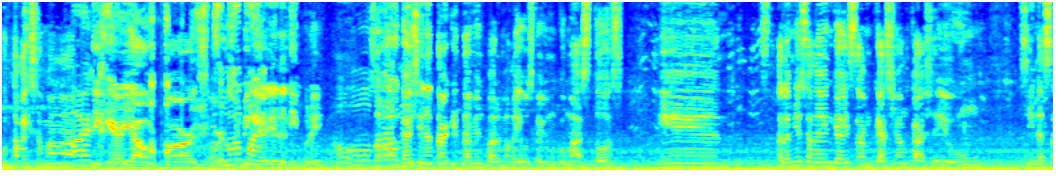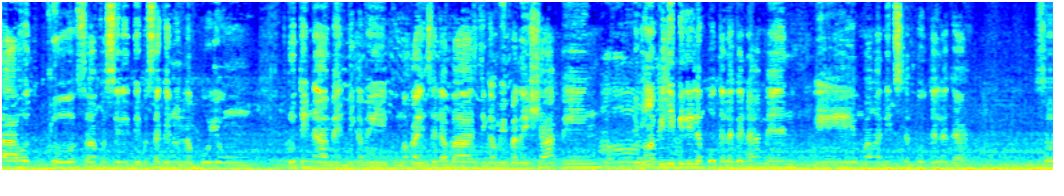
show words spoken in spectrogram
punta kayo sa mga Park. picnic area or parks or Sa mga swimming park. area na libre. Oo, So marami. guys, yun ang target namin para makaiwas kami gumastos. And alam niyo sa ngayon guys, um, kasyang kasya yung sinasahod ko sa facility. Basta ganun lang po yung routine namin. Di kami kumakain sa labas, di kami panay shopping. Oo, yung mga binibili lang po talaga namin, eh, yung mga needs lang po talaga. So,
